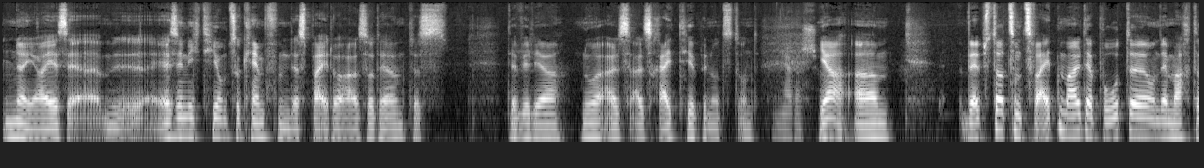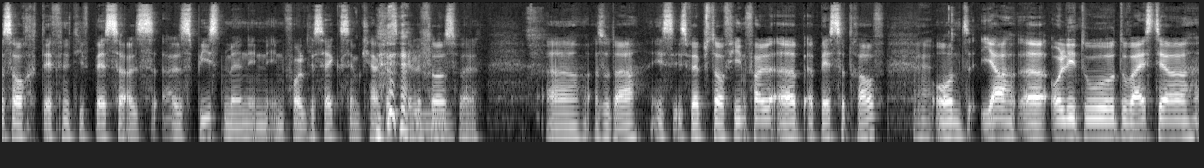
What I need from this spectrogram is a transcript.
Naja, er ist, äh, er ist ja nicht hier, um zu kämpfen, der Spider. Also der, das, der wird ja nur als, als Reittier benutzt. Und ja, ja ähm, Webster zum zweiten Mal der Bote und er macht das auch definitiv besser als, als Beastman in, in Folge 6 im Kerker Skeletors, weil also da ist, ist Webster auf jeden Fall äh, besser drauf. Ja. Und ja, äh, Olli, du, du weißt ja,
